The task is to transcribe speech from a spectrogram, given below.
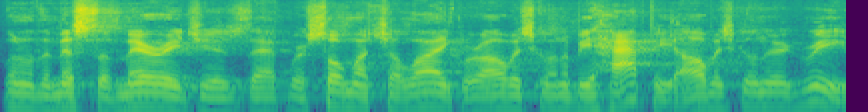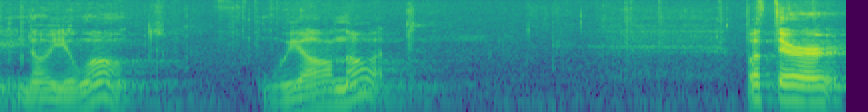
One of the myths of marriage is that we're so much alike, we're always going to be happy, always going to agree. No, you won't. We all know it. But there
